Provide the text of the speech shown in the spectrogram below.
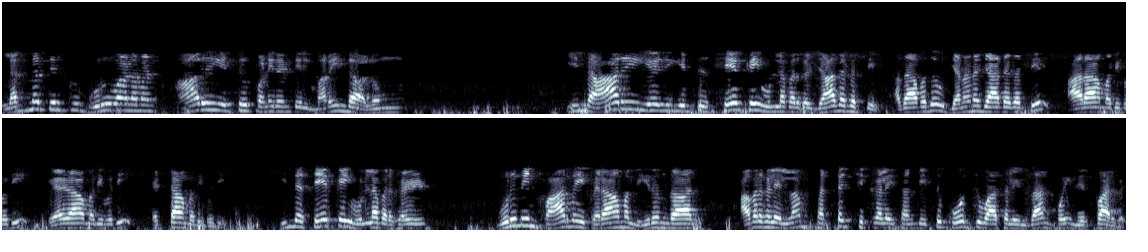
லக்னத்திற்கு குருவானவன் ஆறு எட்டு பனிரெண்டில் மறைந்தாலும் இந்த ஆறு ஏழு எட்டு சேர்க்கை உள்ளவர்கள் ஜாதகத்தில் அதாவது ஜனன ஜாதகத்தில் ஆறாம் அதிபதி ஏழாம் அதிபதி எட்டாம் அதிபதி இந்த சேர்க்கை உள்ளவர்கள் குருவின் பார்வை பெறாமல் இருந்தால் அவர்கள் எல்லாம் சட்ட சிக்கலை சந்தித்து கோர்ட்டு வாசலில் தான் போய் நிற்பார்கள்.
